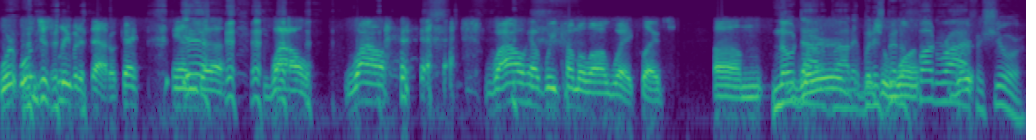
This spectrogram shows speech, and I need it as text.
we will just leave it at that, okay? And uh, wow, wow, wow, have we come a long way, Claves? Um, no doubt about it, but it's been one, a fun ride for sure.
